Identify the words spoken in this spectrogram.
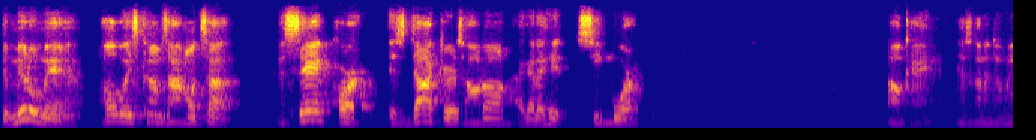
The middleman always comes out on top. The sad part is doctors. Hold on, I gotta hit see more. Okay, it's gonna do me.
